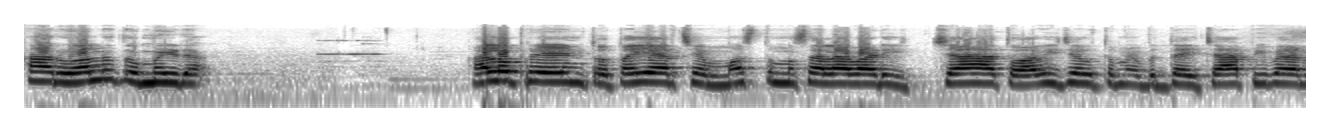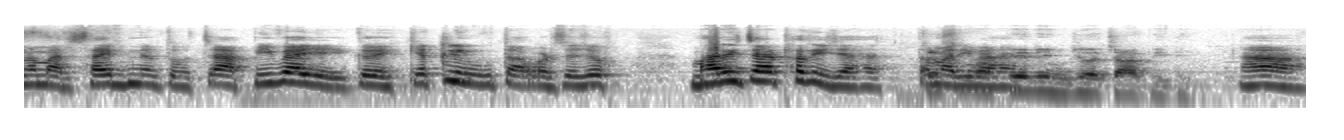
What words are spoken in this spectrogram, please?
સારું હાલો તો મળ્યા. હાલો ફ્રેન્ડ તો તૈયાર છે મસ્ત મસાલાવાળી ચા. તો આવી જાવ તમે બધા ચા પીવા અને અમારા સાહેબને તો ચા પીવાય ગઈ કેટલી ઉતાવળ છે જો. મારી ચા ઠરી જાય તમારી ચશ્મા વાહે. જો ચા પીધી હા.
